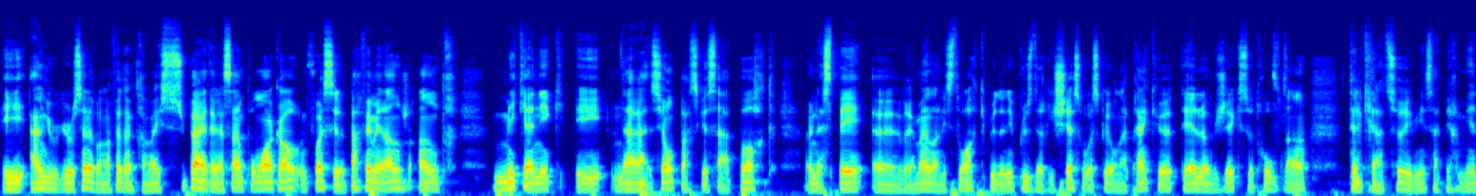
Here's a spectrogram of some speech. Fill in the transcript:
et Andrew Gerson a vraiment fait un travail super intéressant. Pour moi, encore une fois, c'est le parfait mélange entre mécanique et narration parce que ça apporte un aspect euh, vraiment dans l'histoire qui peut donner plus de richesse ou est-ce qu'on apprend que tel objet qui se trouve dans telle créature, eh bien, ça permet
